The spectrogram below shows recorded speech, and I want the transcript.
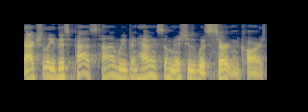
actually, this past time we've been having some issues with certain cars.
